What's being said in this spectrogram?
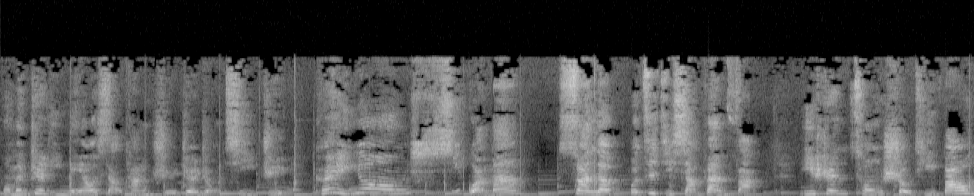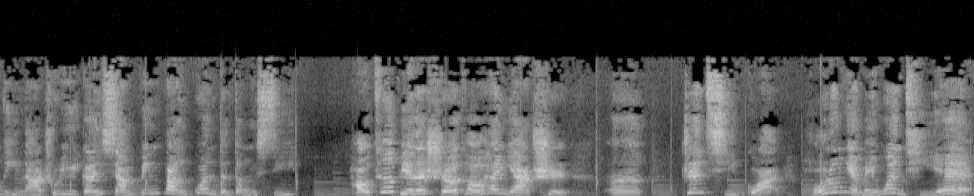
我们这里没有小汤匙这种器具，可以用吸管吗？算了，我自己想办法。医生从手提包里拿出一根像冰棒棍的东西，好特别的舌头和牙齿。嗯，真奇怪，喉咙也没问题耶。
